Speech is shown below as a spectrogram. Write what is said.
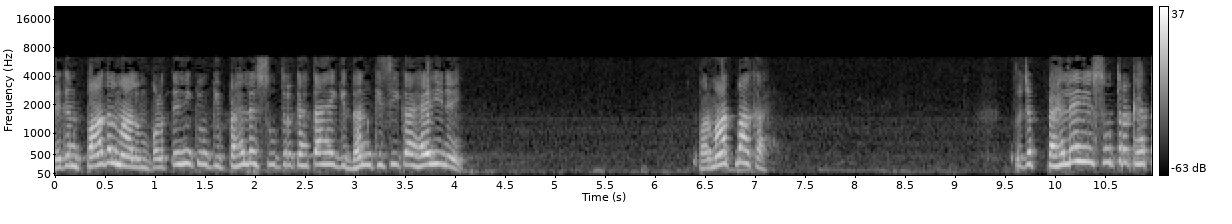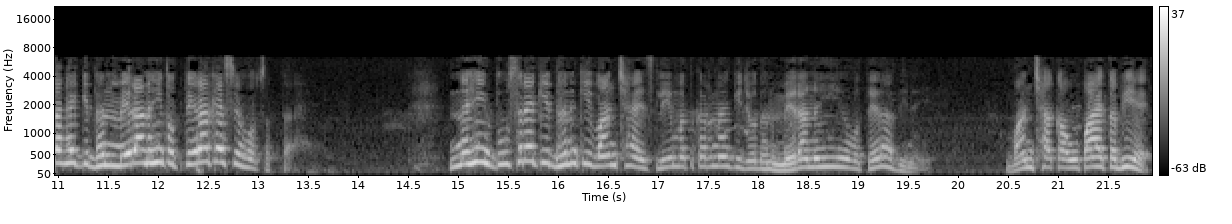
लेकिन पागल मालूम पड़ते हैं क्योंकि पहले सूत्र कहता है कि धन किसी का है ही नहीं। परमात्मा का है। तो जब पहले ही सूत्र कहता है कि धन मेरा नहीं तो तेरा कैसे हो सकता है? नहीं, दूसरे की धन की वांछा इसलिए मत करना कि जो धन मेरा नहीं है, वो तेरा भी नहीं। वांछा का उपाय तभी है,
